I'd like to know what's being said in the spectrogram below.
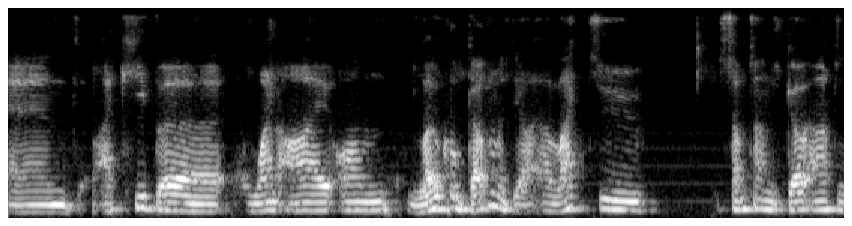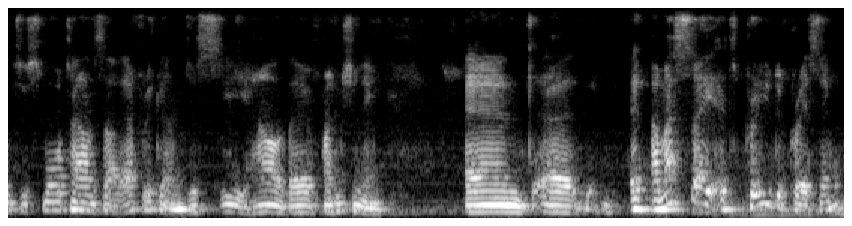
and I keep uh, one eye on local government. I, I, like to sometimes go out into small towns South Africa and just see how they're functioning. And uh, I must say, it's pretty depressing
